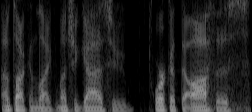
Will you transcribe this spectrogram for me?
I'm talking like a bunch of guys who work at the office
